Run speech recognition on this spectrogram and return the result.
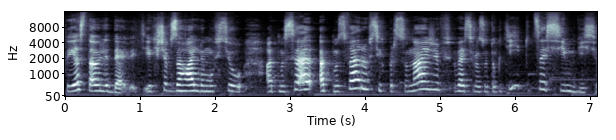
то я ставлю 9. Якщо в загальному всю атмосферу всіх персонажів, весь розвиток дій, то це 7-8.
